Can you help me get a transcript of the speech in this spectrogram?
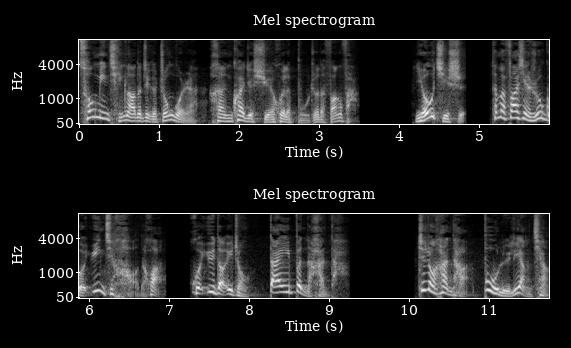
聪明勤劳的这个中国人啊，很快就学会了捕捉的方法。尤其是他们发现，如果运气好的话，会遇到一种呆笨的旱獭。这种旱獭步履踉跄，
